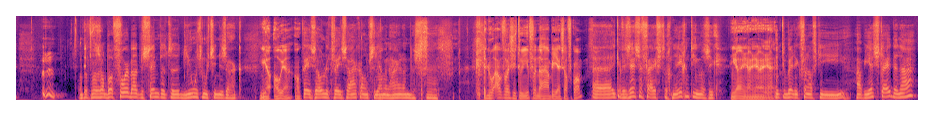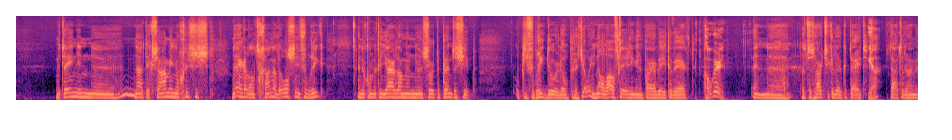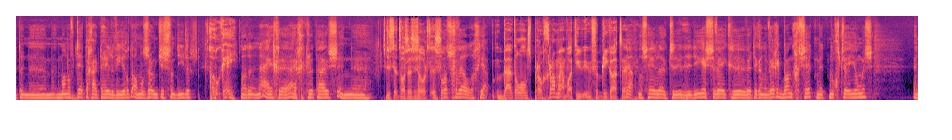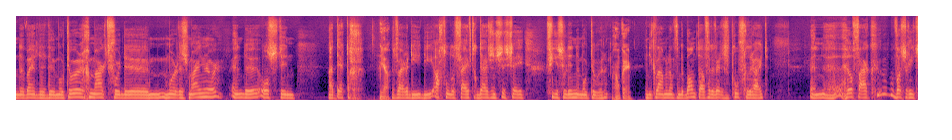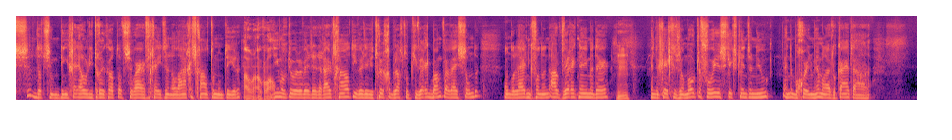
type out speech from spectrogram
Dat was al voorbaat bestemd dat eh, de jongens moesten in de zaak. Ja, oh ja, oké. Twee zonen, twee zaken, Amsterdam en Haarlem. Dus eh, En hoe oud was je toen je van de HBS afkwam? eh, ik heb in 56, 19 was ik. Ja, ja, ja, ja. En toen ben ik vanaf die HBS-tijd daarna... meteen in, na het examen in augustus naar Engeland gegaan... naar de Austin-fabriek. En dan kon ik een jaar lang een soort apprenticeship op die fabriek doorlopen. Dat je in alle afdelingen een paar weken werkt. Oké. En eh, dat was een hartstikke leuke tijd. Ja? We zaten daar met een eh, man of dertig uit de hele wereld. Allemaal zoontjes van dealers. Oké. We hadden een eigen, eigen clubhuis. En eh, Dus dat was een soort, een soort was geweldig, ja. buitenlands programma wat die fabriek had. Ja, was heel leuk. De, de, de eerste week werd ik aan de werkbank gezet met nog twee jongens. En daar werden de motoren gemaakt voor de Morris Minor en de Austin A30. Ja, Dat waren die, die 850.000 cc viercilinder motoren. oké. En die kwamen dan van de band af en dan werden ze proefgedraaid. En eh, heel vaak was er iets dat zo'n ding geen oliedruk had... of ze waren vergeten een lage schaal te monteren. Oh, ook wel. Die motoren werden eruit gehaald. Die werden weer teruggebracht op die werkbank waar wij stonden. Onder leiding van een oud werknemer daar. Hm. En dan kreeg je zo'n motor voor je, spiksplinternieuw. En dan begon je hem helemaal uit elkaar te halen.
